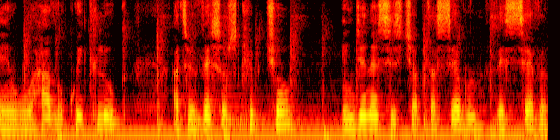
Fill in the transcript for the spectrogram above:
and we'll have a quick look at a verse of scripture in Genesis chapter 7, verse 7.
